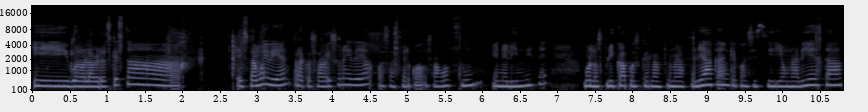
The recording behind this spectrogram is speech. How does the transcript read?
y bueno, la verdad es que está, está muy bien. Para que os hagáis una idea, os acerco, os hago zoom en el índice. Bueno, explica pues qué es la enfermedad celíaca, en qué consistiría una dieta,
